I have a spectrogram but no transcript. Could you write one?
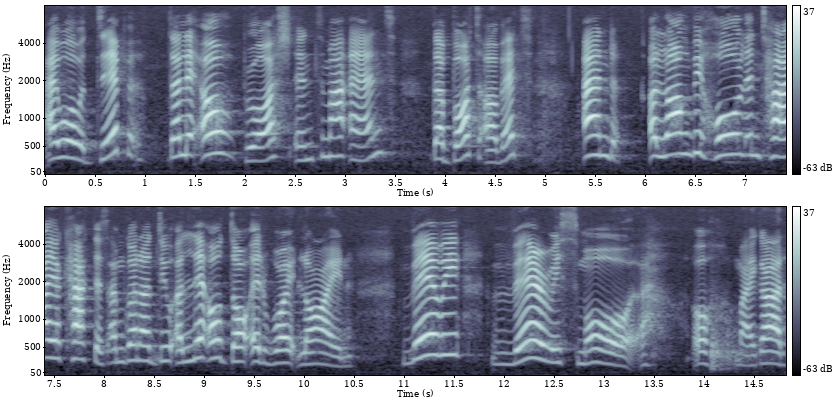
I will dip the little brush into my end, the butt of it, and along the whole entire cactus, I'm gonna do a little dotted white line. Very, very small. Oh my God,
